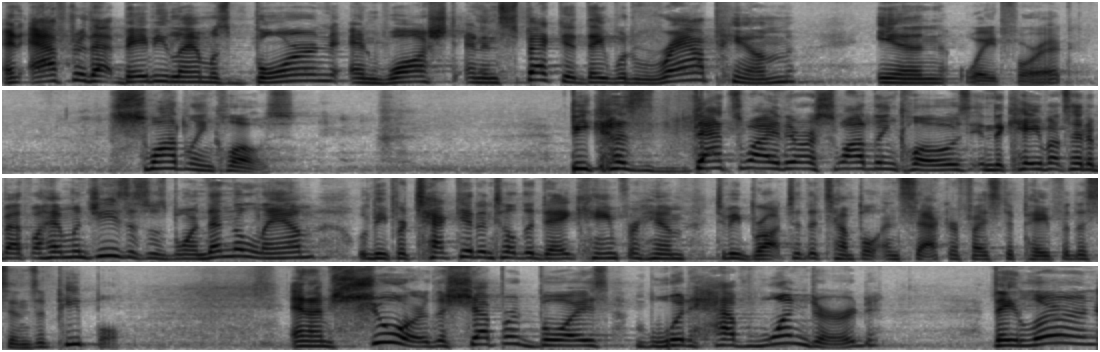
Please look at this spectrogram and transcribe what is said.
And after that baby lamb was born and washed and inspected, they would wrap him in, wait for it, swaddling clothes. Because that's why there are swaddling clothes in the cave outside of Bethlehem when Jesus was born. Then the lamb would be protected until the day came for him to be brought to the temple and sacrificed to pay for the sins of people. And I'm sure the shepherd boys would have wondered they learn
